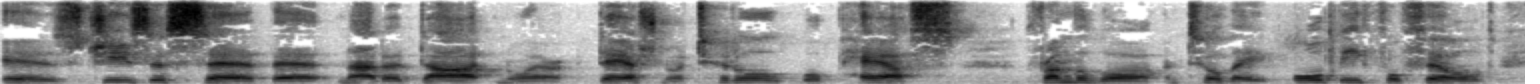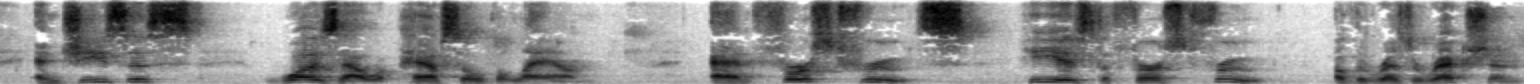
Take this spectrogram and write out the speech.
is Jesus said that not a dot nor dash nor tittle will pass from the law until they all be fulfilled. And Jesus was our Passover lamb. And first fruits, he is the first fruit of the resurrection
